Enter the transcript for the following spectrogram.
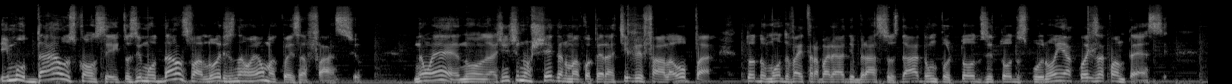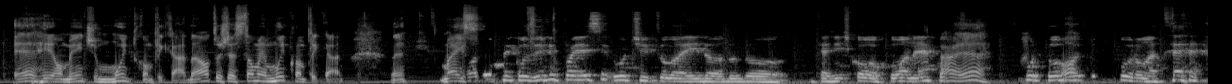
e mudar os conceitos e mudar os valores não é uma coisa fácil. Não é, não, a gente não chega numa cooperativa e fala, opa, todo mundo vai trabalhar de braços dados, um por todos e todos por um, e a coisa acontece. É realmente muito complicado. A autogestão é muito complicado. Né? Mas. Inclusive, foi esse o título aí do, do, do que a gente colocou, né? Ah, é? Por todos e por um. Até.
